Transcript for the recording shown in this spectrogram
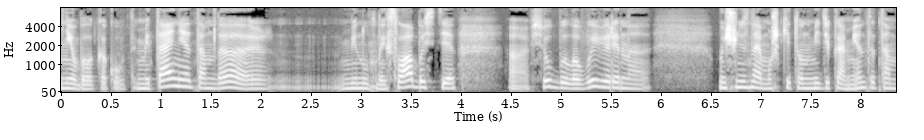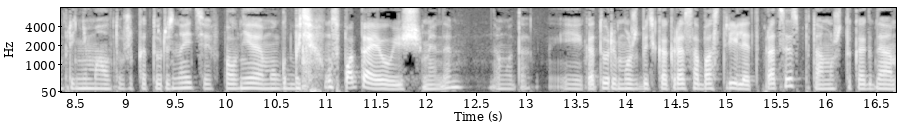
не было какого-то метания, там, да, минутной слабости. А, все было выверено. Мы еще не знаем, может, какие-то он медикаменты там принимал тоже, которые, знаете, вполне могут быть успокаивающими, да, вот, и которые, может быть, как раз обострили этот процесс, потому что когда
